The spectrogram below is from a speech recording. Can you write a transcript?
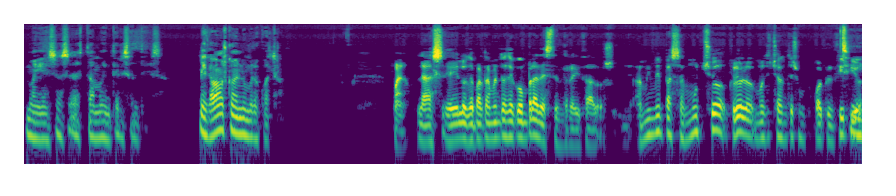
Muy bien, eso está muy interesante. Venga, vamos con el número 4. Bueno, las, eh, los departamentos de compra descentralizados. A mí me pasa mucho, creo lo hemos dicho antes un poco al principio,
